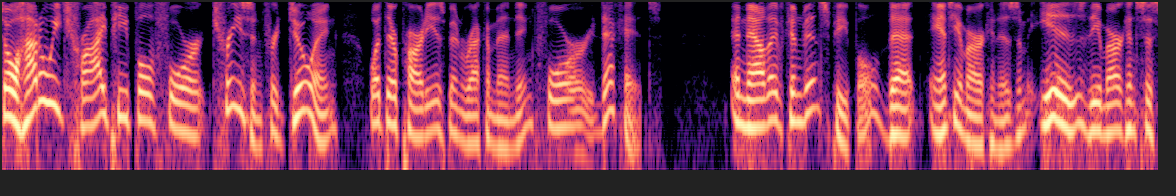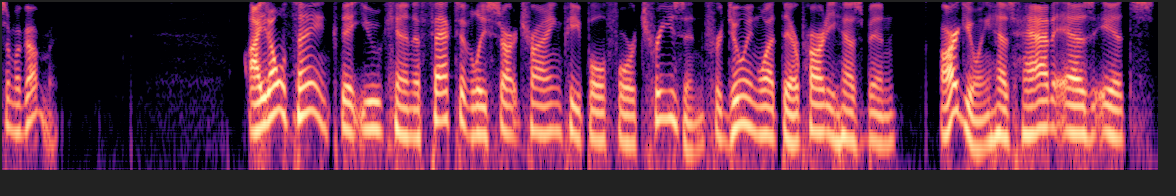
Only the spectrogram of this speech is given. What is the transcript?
So, how do we try people for treason, for doing what their party has been recommending for decades? And now they've convinced people that anti Americanism is the American system of government. I don't think that you can effectively start trying people for treason for doing what their party has been arguing, has had as its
